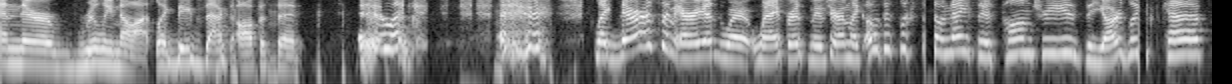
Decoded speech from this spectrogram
and they're really not. Like the exact opposite. like. like there are some areas where when I first moved here, I'm like, oh, this looks so nice. There's palm trees, the yard looks kept,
